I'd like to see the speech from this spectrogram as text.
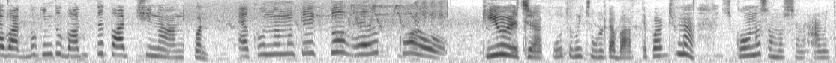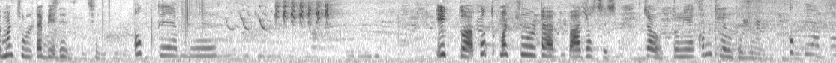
চুলটা বাঁধবো কিন্তু বাঁধতে পারছি না আমি। এখন আমাকে একটু হেল্প করো। কি হয়েছে আপু? তুমি চুলটা বাঁধতে পারছ না? কোনো সমস্যা না আমি তোমার চুলটা বেঁধে দিচ্ছি। ওকে আপু। এই তো আপু তোমার চুলটা বাঁধা শেষ। যাও তুমি এখন খেলতে যাও। ওকে আপু।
